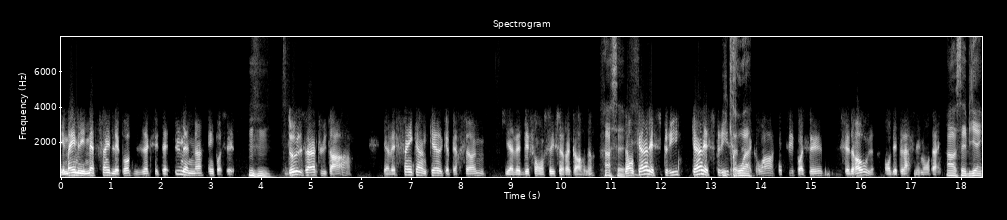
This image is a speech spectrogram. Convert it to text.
Et même les médecins de l'époque disaient que c'était humainement impossible. Mhm. Deux ans plus tard, il y avait 50 quelques personnes qui avait défoncé ce record-là. Ah, Donc, quand l'esprit, quand l'esprit met à croire que c'est possible, c'est drôle, on déplace les montagnes. Ah, c'est bien.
